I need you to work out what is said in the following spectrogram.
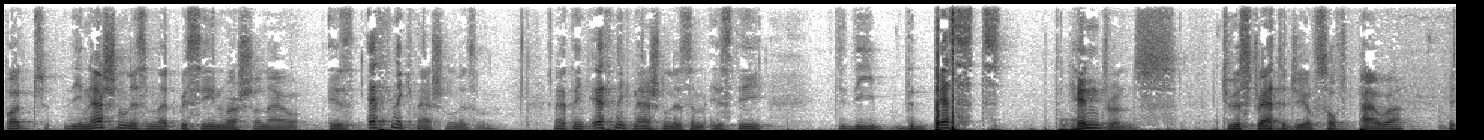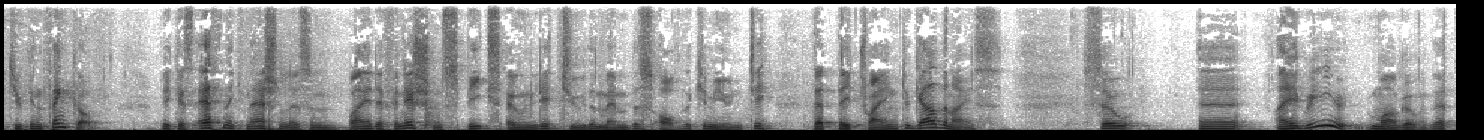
But the nationalism that we see in Russia now is ethnic nationalism. And I think ethnic nationalism is the, the, the best hindrance to a strategy of soft power that you can think of. Because ethnic nationalism, by definition, speaks only to the members of the community that they're trying to galvanize. So uh, I agree, Margot, that,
